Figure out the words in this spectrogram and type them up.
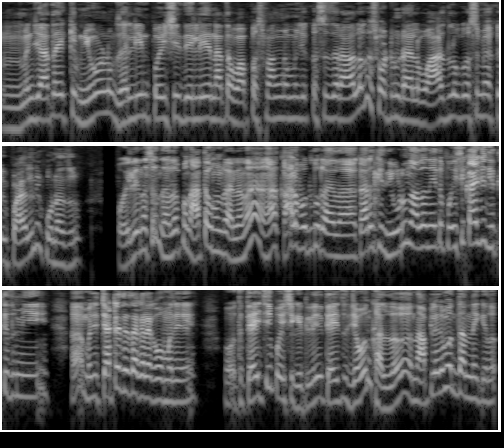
म्हणजे आता एक निवडणूक झाली आणि पैसे दिले आणि आता वापस मागणं म्हणजे कसं जरा अलगच वाटून राहिलं आज लोक असं मी काही पाहिलं नाही कोणाचं. पहिले नसं झालं पण आता होऊन राहिलं ना. हा काळ बदलू राहिला. कारण की निवडून आलं नाही तर पैसे कायचे घेतले तुम्ही? हा म्हणजे चाट्या देता का मध्ये हो तर त्याचे पैसे घेतले त्याचं जेवण खाल्लं आणि आपल्याला मतदान नाही केलं.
